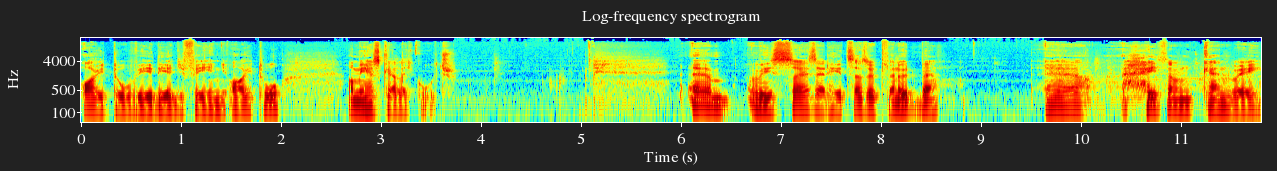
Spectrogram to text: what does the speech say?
ajtó védi, egy fény ajtó, amihez kell egy kulcs. Vissza 1755-be. Haytham Kenway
